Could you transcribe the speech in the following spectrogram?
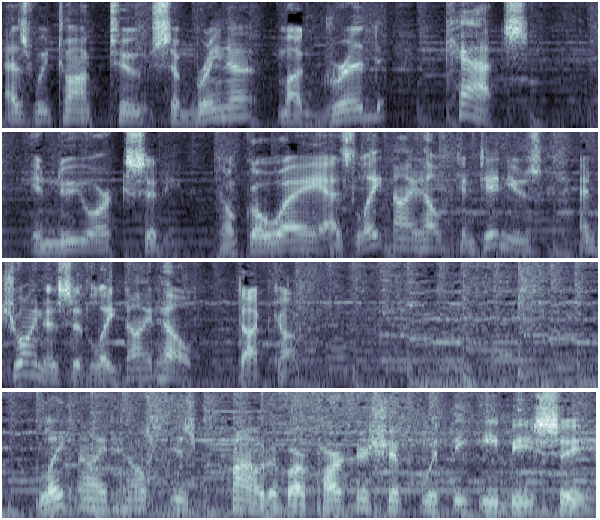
as we talk to Sabrina Magid Katz in New York City. Don't go away as Late Night Health continues and join us at latenighthealth.com. Late Night Health is proud of our partnership with the EBC,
